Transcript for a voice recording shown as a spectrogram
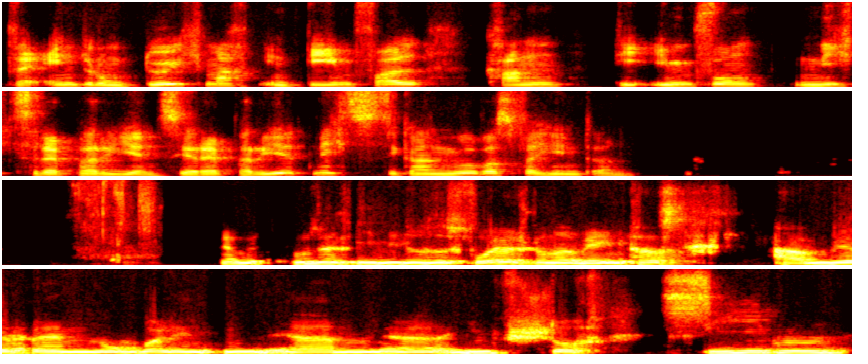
Veränderung durchmacht? In dem Fall kann die Impfung nichts reparieren. Sie repariert nichts, sie kann nur was verhindern. Ja, zusätzlich, wie du das vorher schon erwähnt hast, haben wir beim novalenten ähm, äh, Impfstoff sieben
